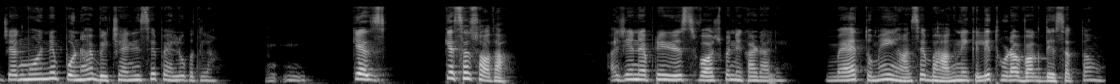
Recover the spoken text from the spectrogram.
जगमोहन ने पुनः बेचैनी से पहलू बदला। कैस, कैसा सौदा? अजय ने अपनी रिस्ट वॉच पर निकाह डाली। मैं तुम्हें यहाँ से भागने के लिए थोड़ा वक्त दे सकता हूँ।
